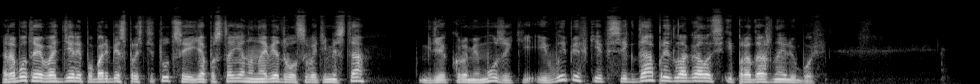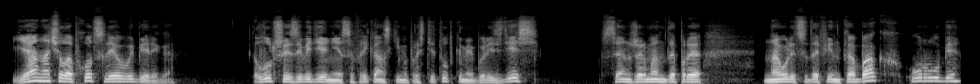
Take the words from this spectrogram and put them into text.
Работая в отделе по борьбе с проституцией, я постоянно наведывался в эти места, где кроме музыки и выпивки всегда предлагалась и продажная любовь. Я начал обход с левого берега. Лучшие заведения с африканскими проститутками были здесь, в Сен-Жермен-де-Пре, на улице Дофин Кабак у Руби,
